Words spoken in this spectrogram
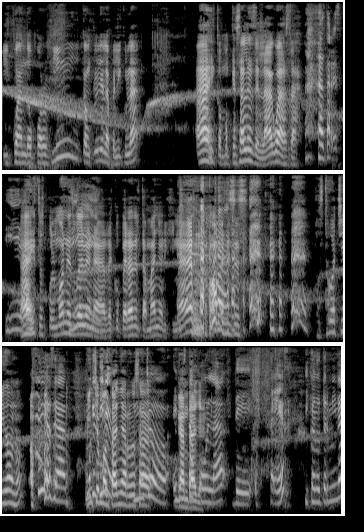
Y cuando por fin concluye la película, ay, como que sales del agua hasta, Hasta respira. ay, tus pulmones Sí. vuelven a recuperar el tamaño original, ¿no? Y dices, pues estuvo chido, ¿no? Sí, o sea. Pinche montaña rusa mucho en gandalla. esta bola de estrés. Y cuando termina,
